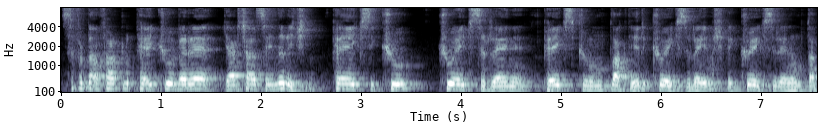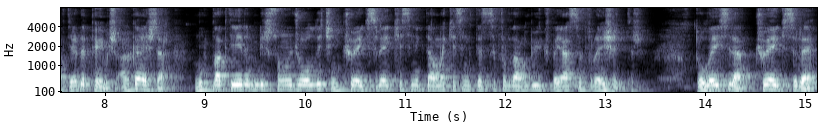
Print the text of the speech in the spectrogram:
Sıfırdan farklı P, Q ve R gerçel sayılar için P eksi Q Q eksi R'nin P eksi Q'nun mutlak değeri Q eksi R'ymiş ve Q eksi R'nin mutlak değeri de P'ymiş. Arkadaşlar mutlak değerin bir sonucu olduğu için Q eksi R kesinlikle ama kesinlikle sıfırdan büyük veya sıfıra eşittir. Dolayısıyla Q eksi R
